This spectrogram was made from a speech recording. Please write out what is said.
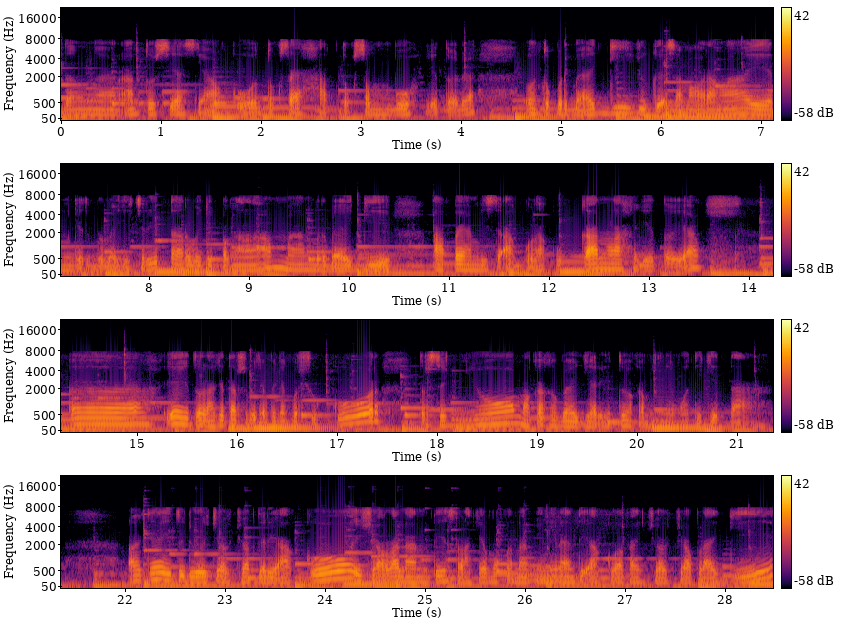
dengan antusiasnya aku untuk sehat untuk sembuh gitu ya. Untuk berbagi juga sama orang lain gitu berbagi cerita berbagi pengalaman berbagi apa yang bisa aku lakukan lah gitu ya. Uh, ya itulah kita harus banyak-banyak bersyukur tersenyum maka kebahagiaan itu akan menyelimuti kita Oke itu dulu cuap-cuap dari aku. Insya Allah nanti setelah kemo ke-6 ini Nanti aku akan cuap-cuap lagi.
